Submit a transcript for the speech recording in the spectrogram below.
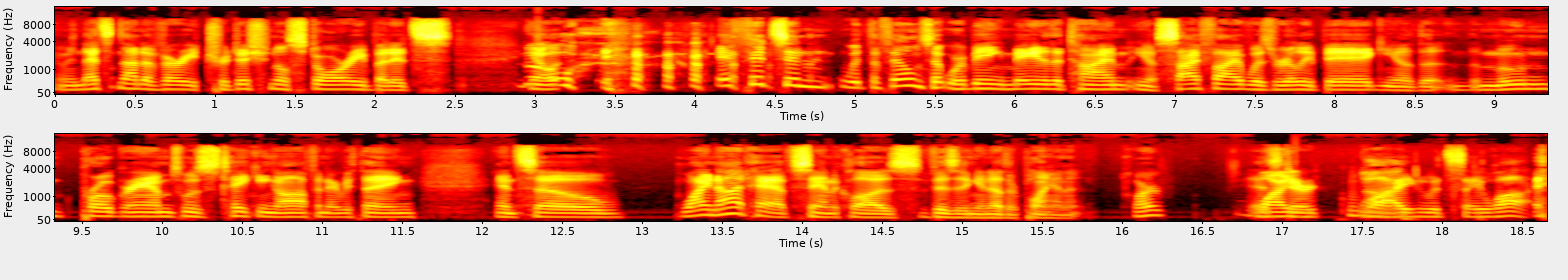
I mean, that's not a very traditional story, but it's you no. know it, it fits in with the films that were being made at the time. You know, sci-fi was really big. You know, the the moon programs was taking off and everything, and so why not have Santa Claus visiting another planet? Or why? Derek, why would say why?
